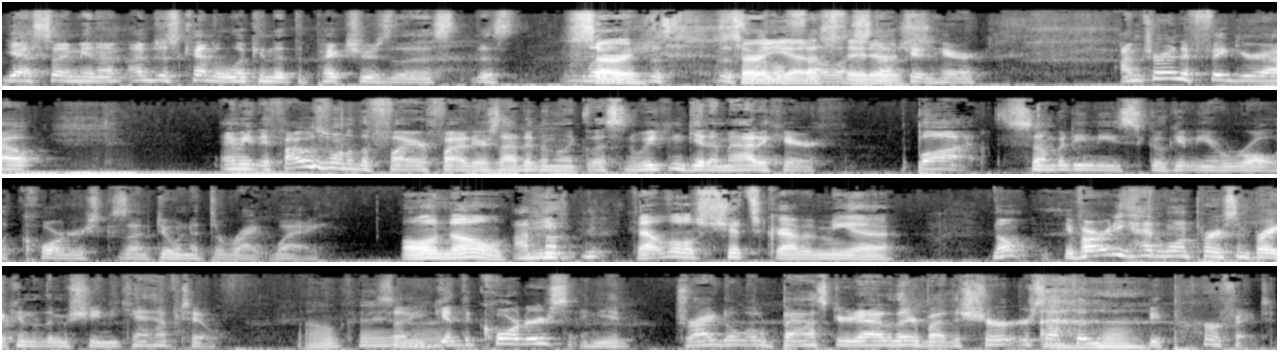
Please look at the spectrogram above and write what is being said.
Phew. Yes, I mean I'm, I'm just kind of looking at the pictures of this this Sorry. little, this, this Sorry, little fella stuck in here. I'm trying to figure out. I mean, if I was one of the firefighters, I'd have been like, "Listen, we can get him out of here, but somebody needs to go get me a roll of quarters because I'm doing it the right way." Oh no, I'm He- not- that little shit's grabbing me a. No, you've already had one person break into the machine. You can't have two. Okay. So you get the quarters and you drag the little bastard out of there by the shirt or something. Uh-huh. Be perfect.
